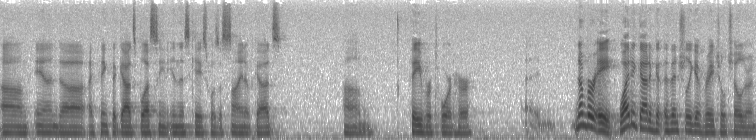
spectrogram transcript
Um, and uh, I think that God's blessing in this case was a sign of God's um, favor toward her. Uh, number eight, why did God eventually give Rachel children?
